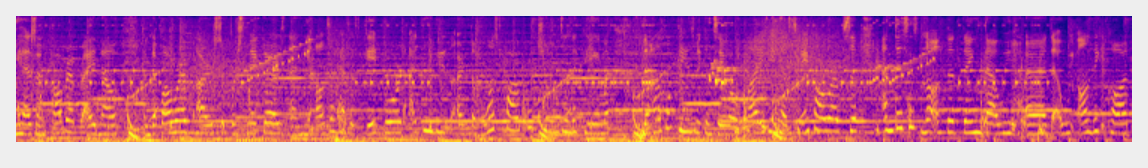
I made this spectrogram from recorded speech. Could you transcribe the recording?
He has a power up right now, and the power up are super sneakers, and he also has a skateboard. I think these are the most powerful tools in the game. With the help of these, we can save our life. He has three power ups, and this is not the thing that we uh, that we only caught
